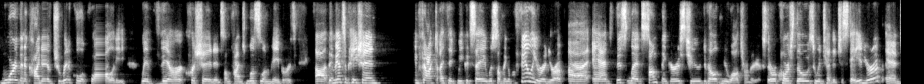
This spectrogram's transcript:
more than a kind of juridical equality with their Christian and sometimes Muslim neighbors. Uh, the emancipation, in fact, I think we could say was something of a failure in Europe. Uh, and this led some thinkers to develop new alternatives. There were, of course, those who intended to stay in Europe and,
